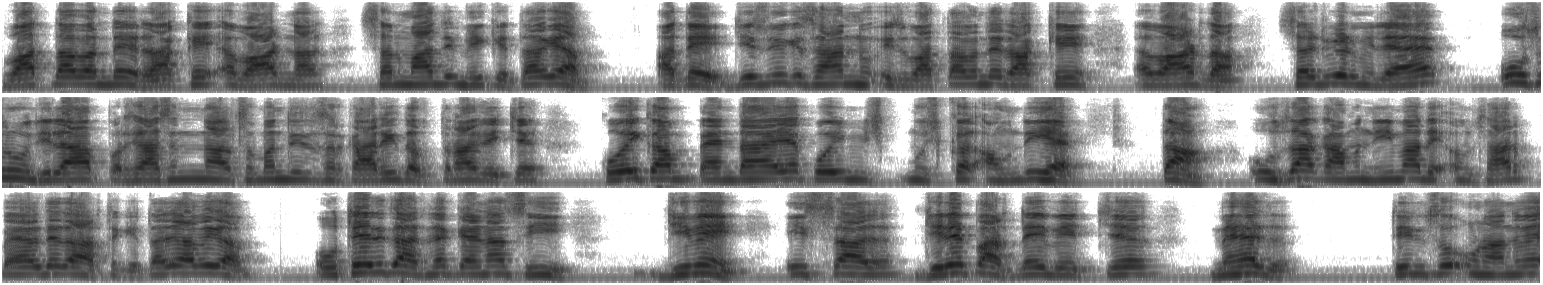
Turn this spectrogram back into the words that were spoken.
ਵਾਤਾਵਰਣ ਦੇ ਰਾਖੇ ਅਵਾਰਡ ਨਾਲ ਸਨਮਾਨਿਤ ਵੀ ਕੀਤਾ ਗਿਆ ਅਤੇ ਜਿਸ ਵੀ ਕਿਸਾਨ ਨੂੰ ਇਸ ਵਾਤਾਵਰਣ ਦੇ ਰਾਖੇ ਅਵਾਰਡ ਦਾ ਸਰਟੀਫਿਕੇਟ ਮਿਲਿਆ ਹੈ, ਉਸ ਨੂੰ ਜ਼ਿਲ੍ਹਾ ਪ੍ਰਸ਼ਾਸਨ ਨਾਲ ਸੰਬੰਧਿਤ ਸਰਕਾਰੀ ਦਫ਼ਤਰਾਂ ਵਿੱਚ ਕੋਈ ਕੰਮ ਪੈਂਦਾ ਹੈ ਜਾਂ ਕੋਈ ਮੁਸ਼- ਮੁਸ਼ਕਲ ਆਉਂਦੀ ਹੈ, ਤਾਂ ਉਸ ਦਾ ਕੰਮ ਨਿਯਮਾਂ ਦੇ ਅਨੁਸਾਰ ਪਹਿਲ ਦੇ ਆਧਾਰ ਤੇ ਕੀਤਾ ਜਾਵੇਗਾ। ਉੱਥੇ ਅਧਿਕਾਰੀ ਨੇ ਕਹਿਣਾ ਸੀ, ਜਿਵੇਂ ਇਸ ਸਾਲ ਜ਼ਿਲ੍ਹੇ ਭਰ ਦੇ ਵਿੱਚ ਮਹਿਜ਼ 399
